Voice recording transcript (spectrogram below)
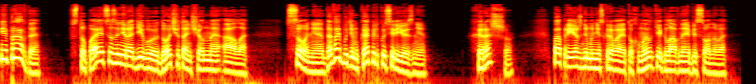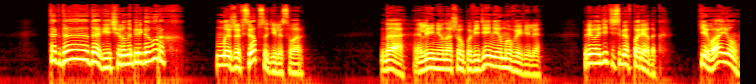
«И правда», — вступается за нерадивую дочь утонченная Алла. «Соня, давай будем капельку серьезнее». «Хорошо». По-прежнему не скрывает ухмылки главная Бессонова. «Тогда до вечера на переговорах. Мы же все обсудили, Свар». Да, линию нашего поведения мы вывели. Приводите себя в порядок. Киваю,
